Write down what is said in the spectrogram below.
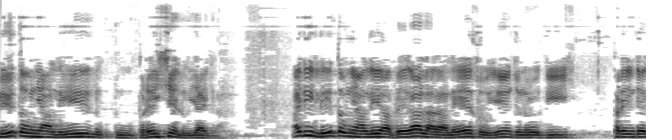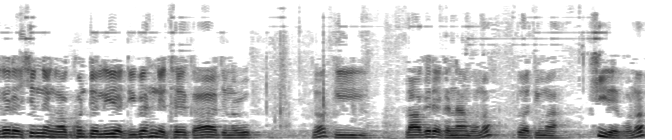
434လို့သူ break shit လို့ရိုက်တာအဲ့ဒီ434ကဘယ်ကလာတာလဲဆိုရင်ကျွန်တော်တို့ဒီဖရင်တက်ခဲ့တဲ့8နဲ့9ခွန်တက်လေးရဲ့ဒီဘက်နှစ်ထဲကကျွန်တော်တို့နော်ဒီလာခဲ့တဲ့ခဏပေါ့နော်သူကဒီမှာရှိတယ်ပေါ့နော်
